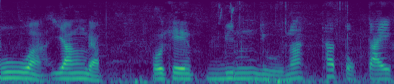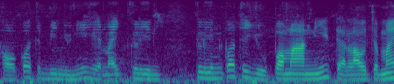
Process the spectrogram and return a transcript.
บูอะยังแบบโอเคบินอยู่นะ ถ้าตกใจเขาก็จะบินอยู่นี้เห็นไหมกรีน กรีนก็จะอยู่ประมาณนี้ แต่เราจะไม่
